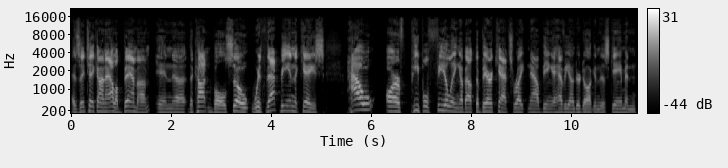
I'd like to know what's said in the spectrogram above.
as they take on Alabama in uh, the Cotton Bowl. So, with that being the case, how are people feeling about the Bearcats right now being a heavy underdog in this game and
